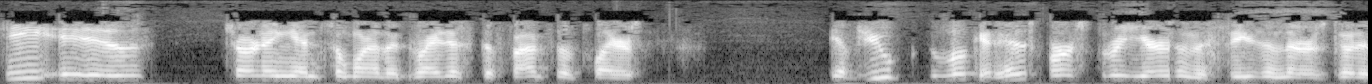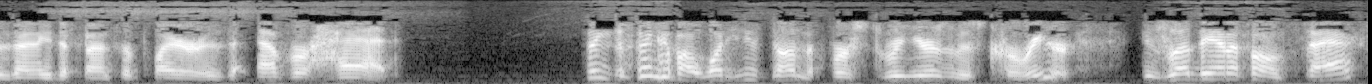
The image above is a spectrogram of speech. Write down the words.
He is turning into one of the greatest defensive players. If you look at his first three years in the season, they're as good as any defensive player has ever had. Think, think about what he's done the first three years of his career. He's led the NFL in sacks.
